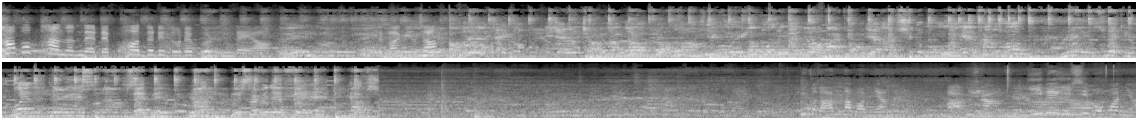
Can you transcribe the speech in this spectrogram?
팝업하는데 래퍼들이 노래 부른대요. 대박이죠? 이거 나왔나 봤냐? 225번이야.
